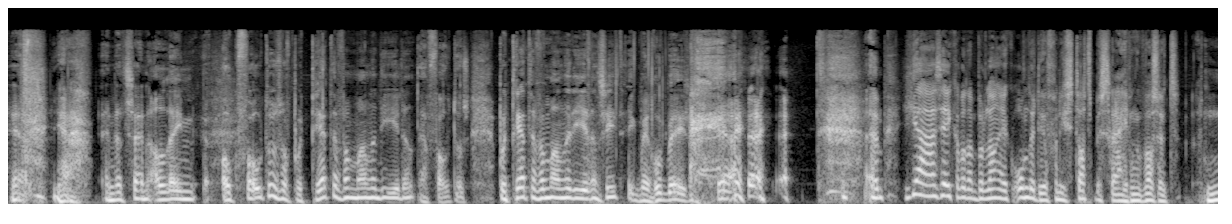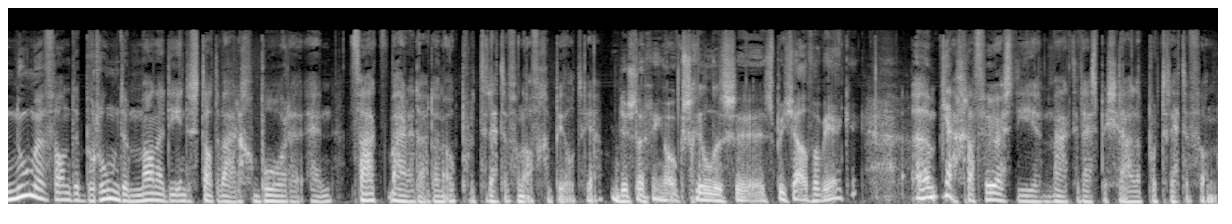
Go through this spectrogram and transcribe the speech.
Ja. ja. En dat zijn alleen ook foto's of portretten van mannen die je dan... Nou, foto's. Portretten van mannen die je dan ziet. Ik ben goed bezig. Ja. um, ja, zeker. Want een belangrijk onderdeel van die stadsbeschrijving... was het noemen van de beroemde mannen die in de stad waren geboren. En vaak waren daar dan ook portretten van afgebeeld, ja. Dus daar gingen ook schilders uh, speciaal voor werken? Um, ja, graveurs die uh, maakten daar speciale portretten van.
